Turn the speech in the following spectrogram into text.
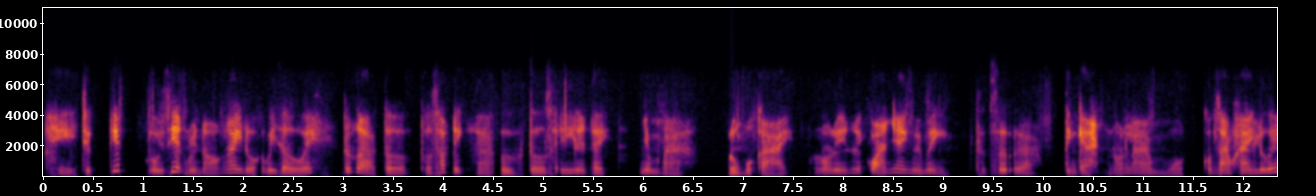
thể trực tiếp đối diện với nó ngay được bây giờ ấy. Tức là tớ tớ xác định là ừ tớ sẽ đi lên đấy. Nhưng mà đúng một cái, nó đến lại quá nhanh với mình. Thực sự là tình cảm nó là một con dao hai lưỡi.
